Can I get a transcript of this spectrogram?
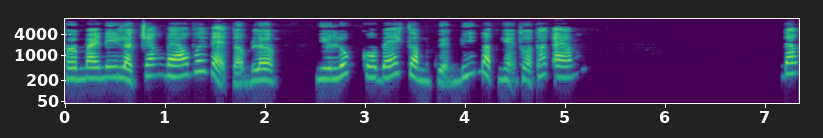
Hermione lật trang báo với vẻ tẩm lợm, như lúc cô bé cầm quyển bí mật nghệ thuật hắc ám. Đăng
